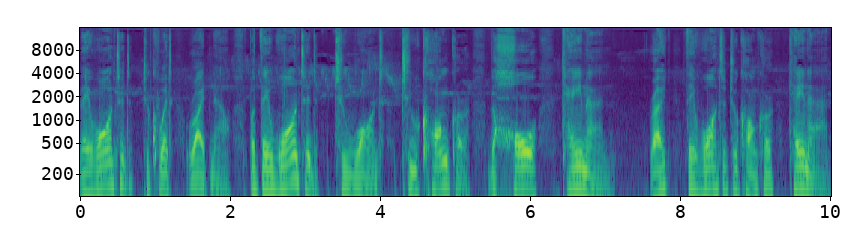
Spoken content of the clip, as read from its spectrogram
They wanted to quit right now, but they wanted to want to conquer the whole Canaan, right? They wanted to conquer Canaan.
